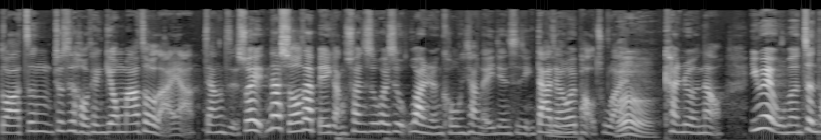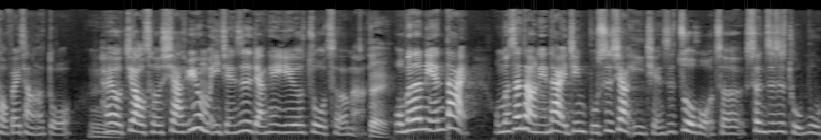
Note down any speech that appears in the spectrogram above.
大庄就是后天公妈祖来啊，这样子。所以那时候在北港算是会是万人空巷的一件事情，大家都会跑出来看热闹，因为我们阵头非常的多，还有轿车下去，因为我们以前是两天一夜都坐车嘛。对，我们的年代，我们生长年代已经不是像以前是坐火车，甚至是徒步，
